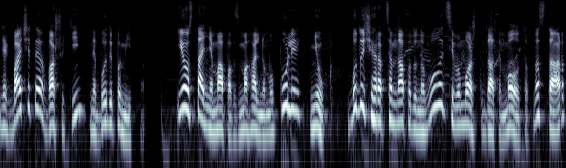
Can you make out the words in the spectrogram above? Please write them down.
Як бачите, вашу тінь не буде помітно. І остання мапа в змагальному пулі нюк. Будучи гравцем нападу на вулиці, ви можете дати молотов на старт,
